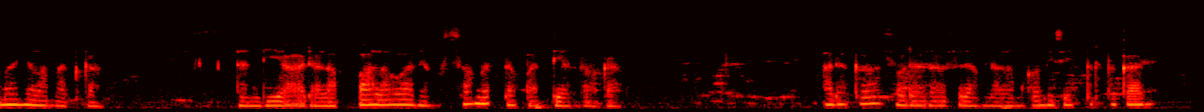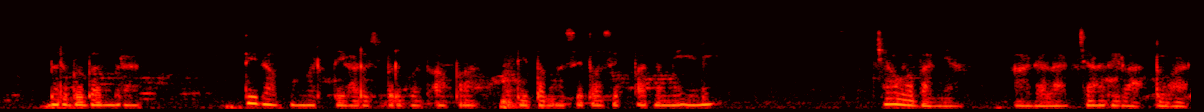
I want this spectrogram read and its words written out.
menyelamatkan. Dan dia adalah pahlawan yang sangat dapat diandalkan. Adakah saudara sedang dalam kondisi tertekan, berbeban berat, tidak mengerti harus berbuat apa di tengah situasi pandemi ini? Jawabannya adalah carilah Tuhan.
